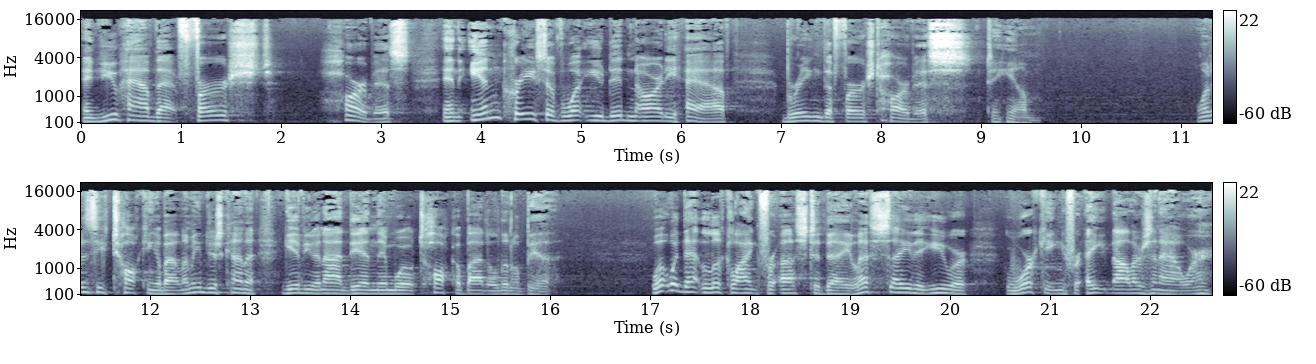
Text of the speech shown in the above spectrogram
and you have that first harvest, an increase of what you didn't already have, bring the first harvest to Him. What is He talking about? Let me just kind of give you an idea and then we'll talk about it a little bit. What would that look like for us today? Let's say that you are working for $8 an hour.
